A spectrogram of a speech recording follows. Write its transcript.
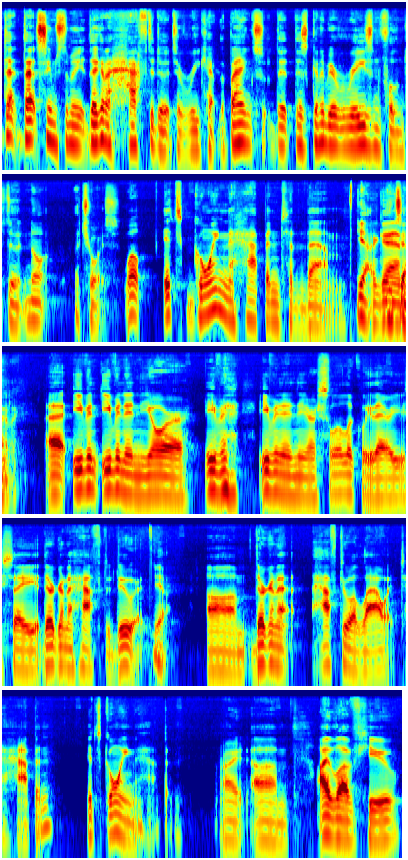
that, that seems to me they're going to have to do it to recap the banks. There's going to be a reason for them to do it, not a choice. Well, it's going to happen to them. Yeah, Again, exactly. Uh, even even in your even even in your soliloquy there, you say they're going to have to do it. Yeah. Um, they're going to have to allow it to happen. It's going to happen, right? Um, I love Hugh.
